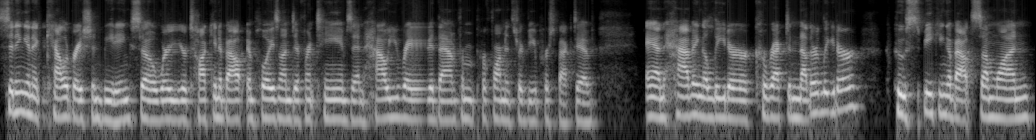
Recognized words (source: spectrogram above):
sitting in a calibration meeting, so where you're talking about employees on different teams and how you rated them from a performance review perspective, and having a leader correct another leader who's speaking about someone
